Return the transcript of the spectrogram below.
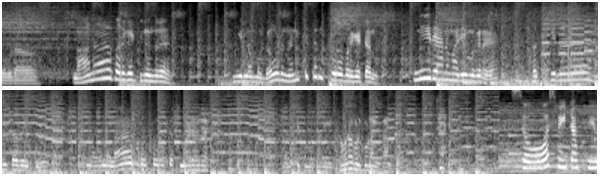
ಗೌಡ ನಾನಾ ಬರಗಟ್ಟಿನ ಅಂದ್ರೆ ಈ ನಮ್ಮ ಗೌಡ ನನಕಿತರ ಪೂರ ಬರ್ಗೆಟ್ಟನು. ನೀರ್ಯಾನ ಮಾಡಿ ಮಗನ ಹಕ್ಕಿನ ಅಂತದೈತಿ ನಾವನ್ನ ನಾ ಬಡ್ಕೋಬೇಕಂತ ಮಾಡ್ಯಾರ. ನನಕಿತ ಮಗನಿಗೆ ಗೌಡ ಬಡ್ಕೊಂಡಂಗೆ ಕಾಣ್ತ ಸೋ ಸ್ವೀಟ್ ಆಫ್ ಯು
